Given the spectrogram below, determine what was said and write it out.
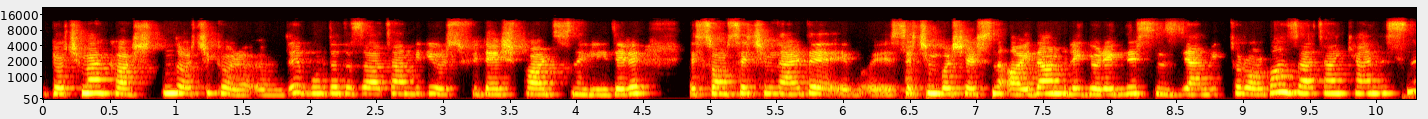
göçmen karşıtında açık ara önde. Burada da zaten biliyoruz Fidesz Partisi'nin lideri ve son seçimlerde e, seçim başarısını aydan bile görebilirsiniz diyen Viktor Orban zaten kendisini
